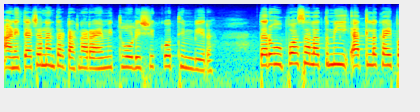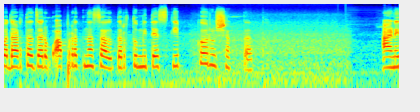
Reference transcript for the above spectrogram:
आणि त्याच्यानंतर टाकणार आहे मी थोडीशी कोथिंबीर. तर उपवासाला तुम्ही यातलं काही पदार्थ जर वापरत नसाल तर तुम्ही ते स्किप करू शकतात. आणि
